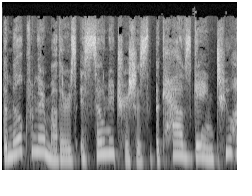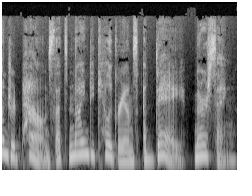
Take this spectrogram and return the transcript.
The milk from their mothers is so nutritious that the calves gain 200 pounds, that's 90 kilograms, a day nursing.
